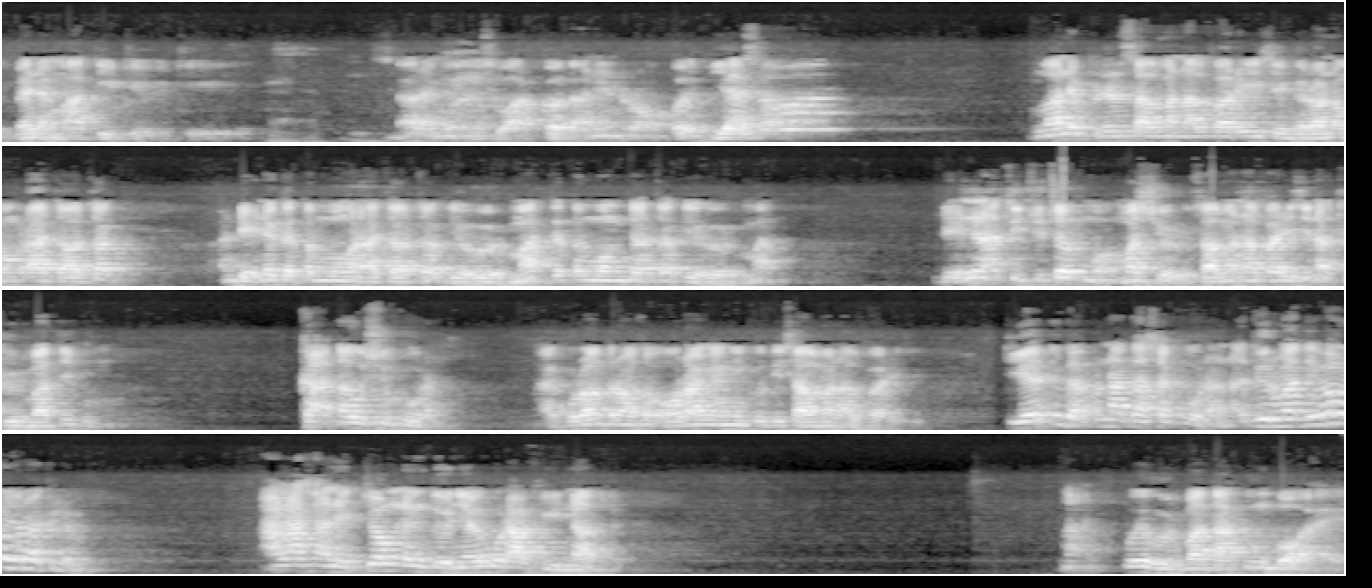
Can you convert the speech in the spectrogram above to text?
di mana mati di di. Sekarang gue suwargo tanin rokok biasa lah. Mulane bener Salman Al Farisi ngerono wong ra cocok, ndekne ketemu ora cocok ya hormat, ketemu wong cocok ya hormat. Ndekne nak dicucuk mau masyhur Salman Al Farisi nak dihormati pun. Gak tahu syukuran. Nah, kurang termasuk orang yang ngikuti Salman Al Farisi. Dia itu gak pernah tasakuran. Nak dihormati mau ya gelem. Alasannya cong ning donya iku ora final. Nah, kue hormat aku kok ae.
